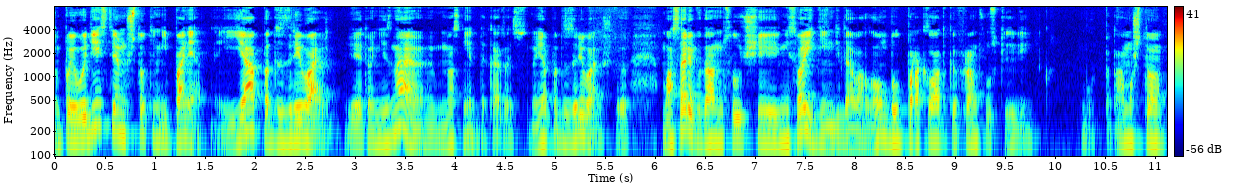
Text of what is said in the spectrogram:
Но по его действиям что-то непонятное. Я подозреваю, я этого не знаю, у нас нет доказательств, но я подозреваю, что Масарик в данном случае не свои деньги давал, а он был прокладкой французских денег. Вот, потому что,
